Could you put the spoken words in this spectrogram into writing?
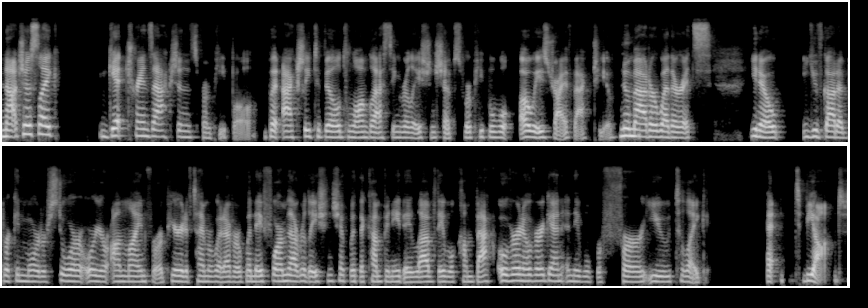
not just like get transactions from people, but actually to build long lasting relationships where people will always drive back to you, no matter whether it's, you know, you've got a brick and mortar store or you're online for a period of time or whatever. When they form that relationship with the company they love, they will come back over and over again and they will refer you to like beyond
